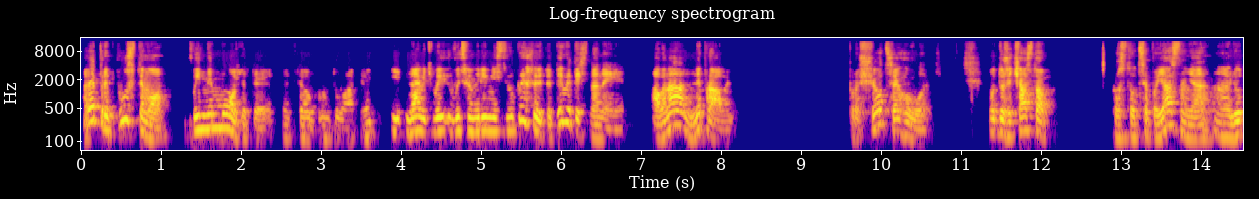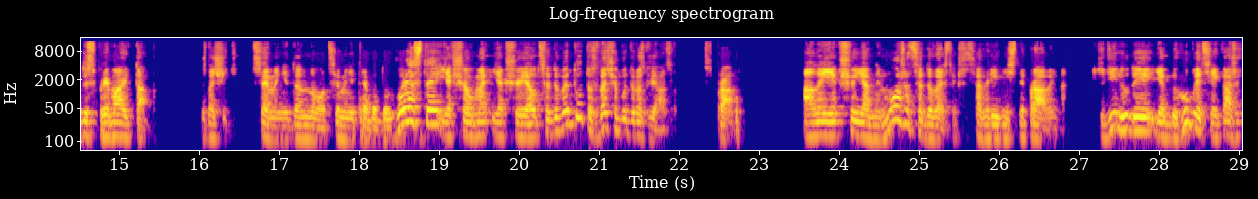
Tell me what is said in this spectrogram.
Але припустимо, ви не можете це обґрунтувати. І навіть ви, ви цю нерівність виписуєте, дивитесь на неї, а вона неправильна. Про що це говорить? Ну, дуже часто просто це пояснення е, люди сприймають так. Значить, це мені дано, це мені треба довести. Якщо, ме- якщо я це доведу, то задача буде розв'язана справа. Але якщо я не можу це довести, якщо ця нерівність неправильна, тоді люди якби губляться і кажуть:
